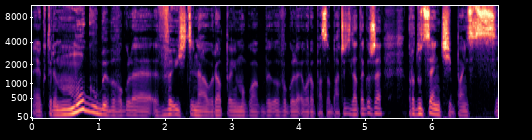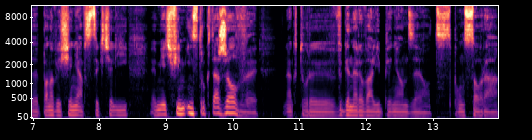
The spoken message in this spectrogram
yy, którym mógłby w ogóle wyjść na Europę i mogłaby w ogóle Europa zobaczyć, dlatego, że producenci, państw, panowie sieniawscy chcieli mieć film instruktażowy, na który wygenerowali pieniądze od sponsora,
